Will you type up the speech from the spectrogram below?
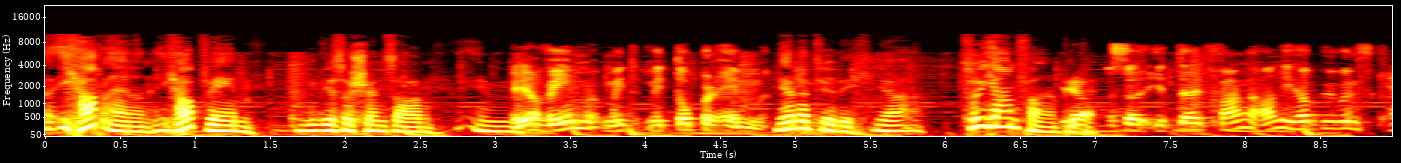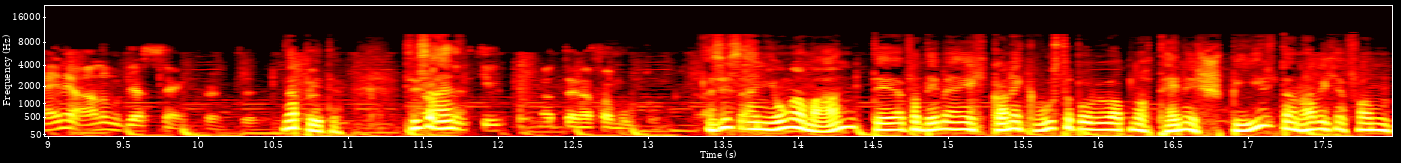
Äh, ich habe einen. Ich habe wem, wie wir so schön sagen. ja, wem mit, mit Doppel-M. Ja, natürlich. Ja. Soll ich anfangen? Bitte? Ja, also ich fang an. Ich habe übrigens keine Ahnung, wer es sein könnte. Na bitte. Es ist ein, deiner Vermutung. Es ist ein junger Mann, der, von dem ich eigentlich gar nicht gewusst habe, ob er überhaupt noch Tennis spielt. Dann habe ich ja vom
